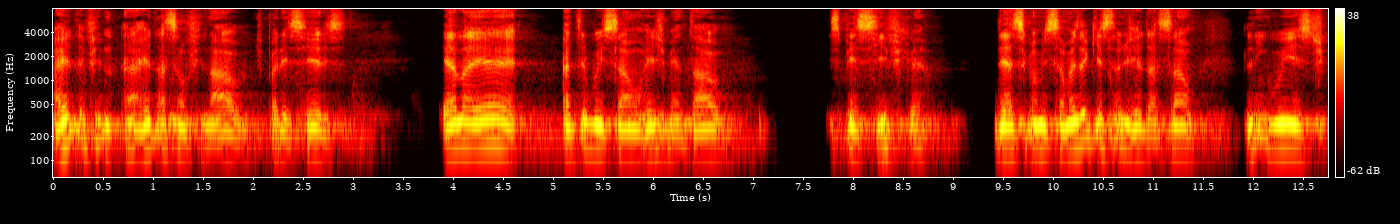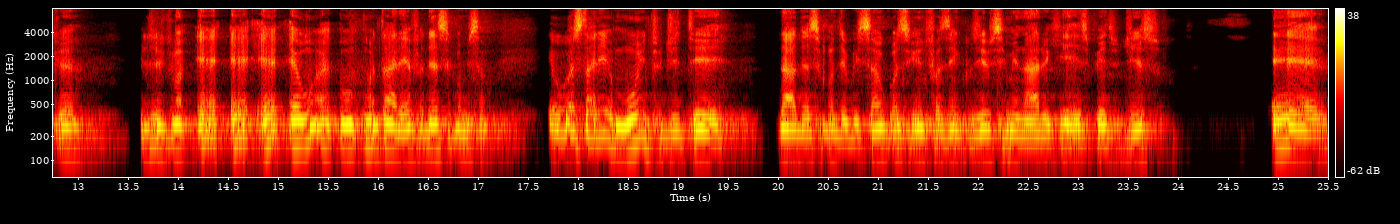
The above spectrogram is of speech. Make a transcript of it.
A redação final de pareceres, ela é atribuição regimental específica dessa comissão, mas a questão de redação linguística é, é, é, é uma, uma tarefa dessa comissão. Eu gostaria muito de ter dado essa contribuição, conseguindo fazer, inclusive, um seminário aqui a respeito disso. É,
